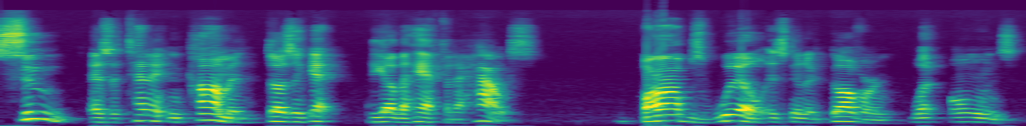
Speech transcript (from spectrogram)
Sue, as a tenant in common, doesn't get the other half of the house. Bob's will is going to govern what owns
